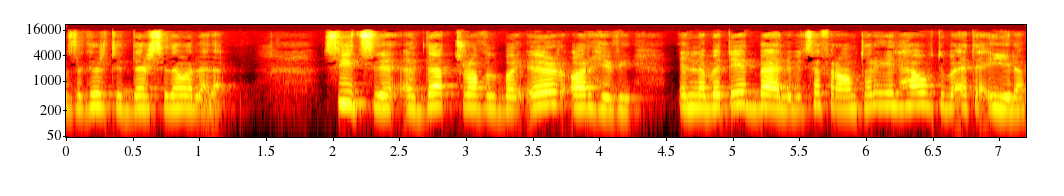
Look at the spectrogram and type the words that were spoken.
ذاكرت الدرس ده ولا لأ. Seeds that travel by air are heavy. النباتات بقى اللي بتسافر عن طريق الهواء بتبقى تقيلة.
